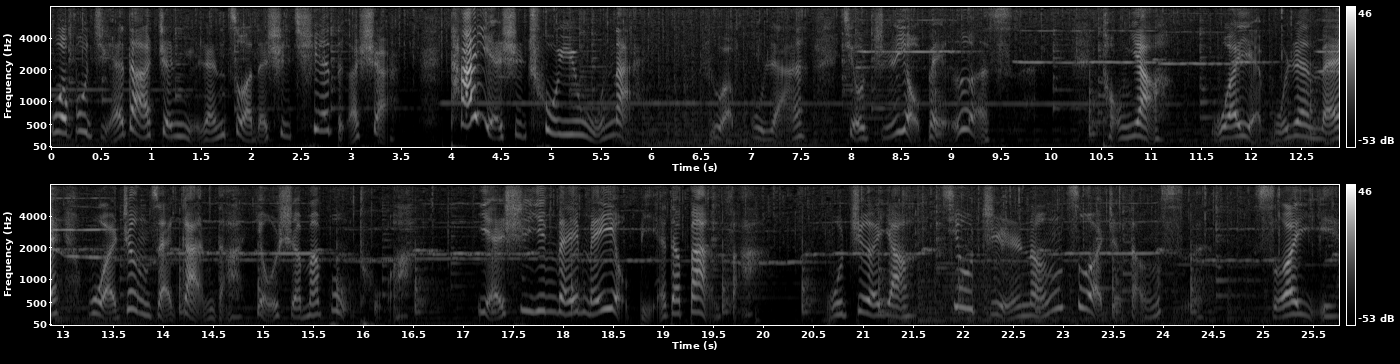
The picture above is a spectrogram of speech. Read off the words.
我不觉得这女人做的是缺德事儿，她也是出于无奈。若不然，就只有被饿死。同样。我也不认为我正在干的有什么不妥，也是因为没有别的办法，不这样就只能坐着等死。所以，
